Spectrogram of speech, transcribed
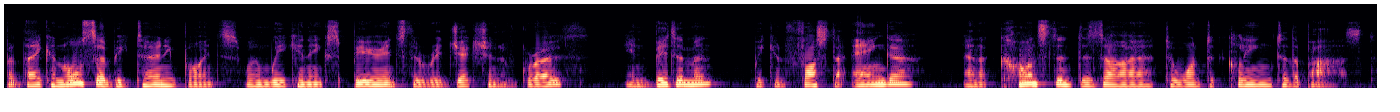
But they can also be turning points when we can experience the rejection of growth, embitterment, we can foster anger, and a constant desire to want to cling to the past.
